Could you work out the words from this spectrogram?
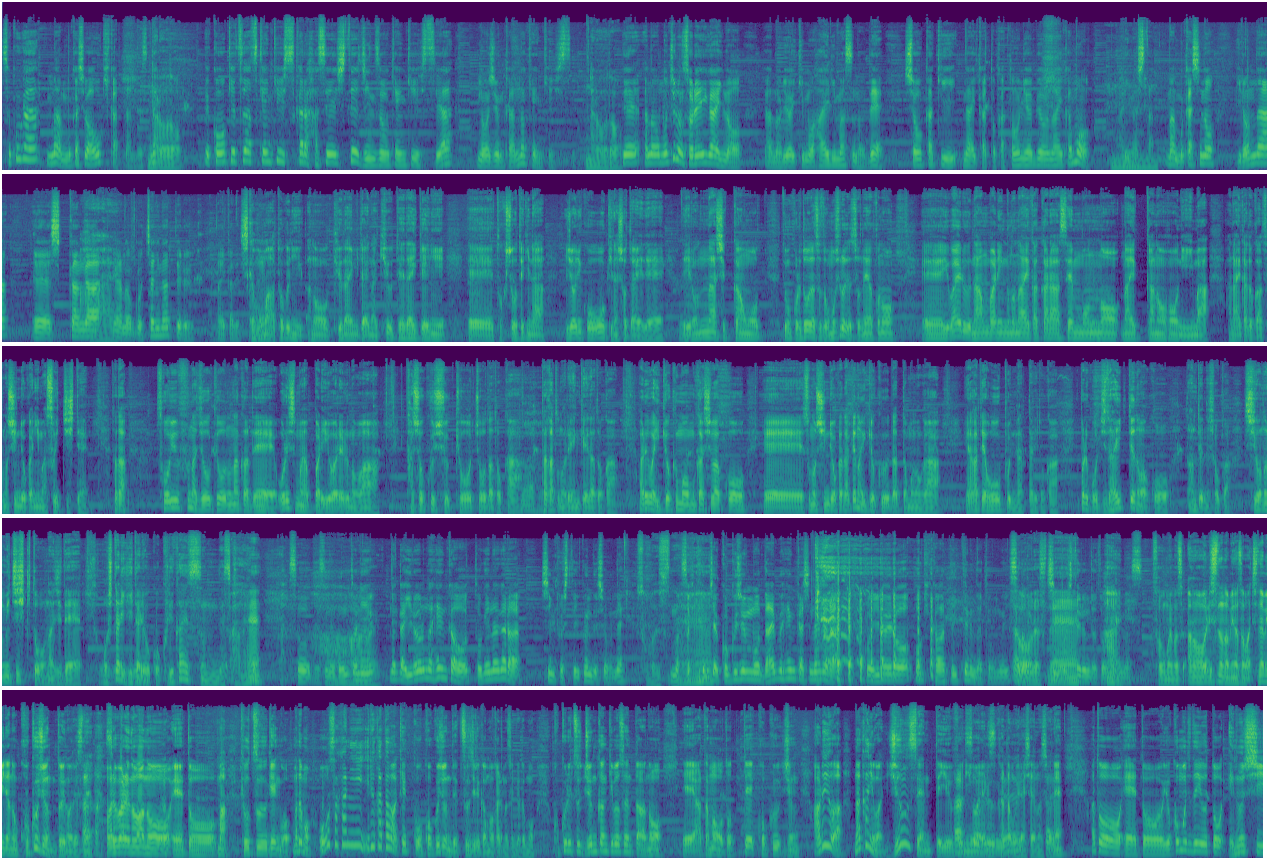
そこがまあ昔は大きかったんですね。なるほど。で高血圧研究室から派生して腎臓研究室や脳循環の研究室。なるほど。であのもちろんそれ以外のあの領域も入りますので消化器内科とか糖尿病内科もありました。まあ、昔のいろんな、えー、疾患が、はい、あのごっちゃになってる内科で、ね、しかもまあ特にあの旧大みたいな旧帝大系に、えー、特徴的な非常にこう大きな書体ででいろんな疾患を、でもこれどうですと面白いですよね。この、えー、いわゆるナンバリングの内科から専門の内科の方に今内科とかその診療科に今スイッチして。ただそういうふうな状況の中で折しもやっぱり言われるのは多職種協調だとか他科との連携だとかあるいは医局も昔はこう、えー、その診療科だけの医局だったものがやがてオープンになったりとかやっぱりこう時代っていうのはこうなんて言うんでしょうか潮の満ち引きと同じで押したり引いたりをこう繰り返すんですかね。そうですね。本当になんかいろいろな変化を遂げながら進歩していくんでしょうね。そうですね。まあそういう意味じゃ国順もだいぶ変化しながら こういろいろ大きく変わっていってるんだと思い、そうですね。進歩してるんだと思います。はい、そう思います。あの、はい、リスナーの皆様ちなみにあの国順というのはですね、我々のあのえっ、ー、とまあ共通言語、まあでも大阪にいる方は結構国順で通じるかもわかりませんけども、国立循環器病センターの、えー、頭を取って国順、あるいは中には順線っていうふうに言われる方もいらっしゃいますよね。あ、ねはい、とえっ、ー、と横文字で言うと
